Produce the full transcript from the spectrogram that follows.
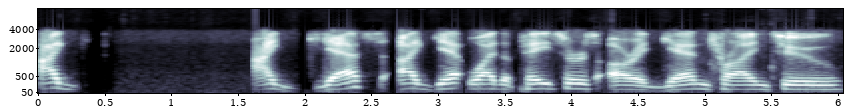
I I guess I get why the Pacers are again trying to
